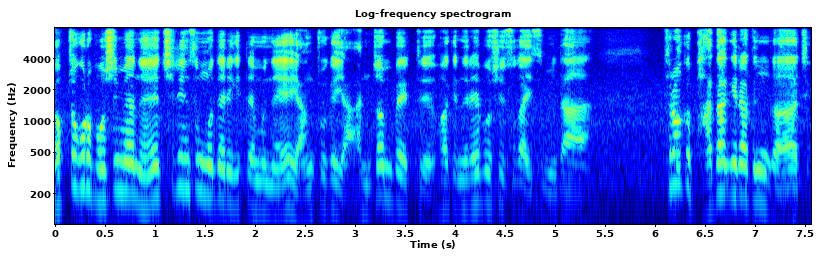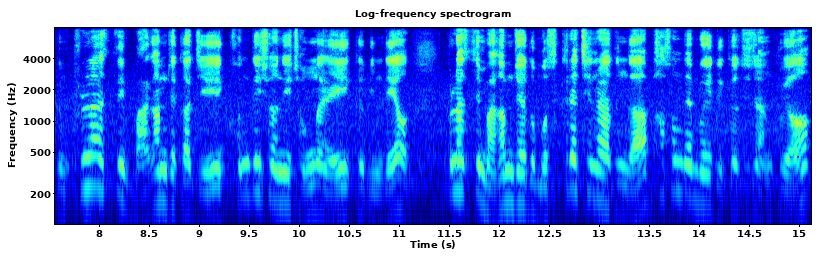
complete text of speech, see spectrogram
옆쪽으로 보시면은 7인승 모델이기 때문에 양쪽에 안전벨트 확인을 해 보실 수가 있습니다. 트렁크 바닥이라든가 지금 플라스틱 마감재까지 컨디션이 정말 A급인데요. 플라스틱 마감재에도 뭐 스크래치라든가 파손된 부위 느껴지지 않고요.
